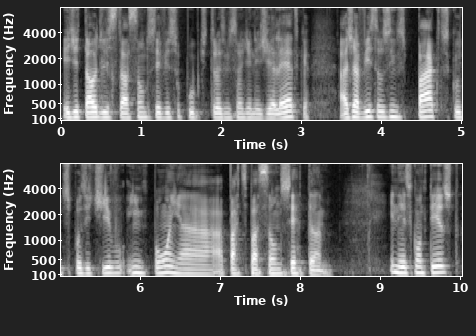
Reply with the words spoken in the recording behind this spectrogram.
edital de licitação do Serviço Público de Transmissão de Energia Elétrica, haja vista os impactos que o dispositivo impõe à participação no certame. E, nesse contexto,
